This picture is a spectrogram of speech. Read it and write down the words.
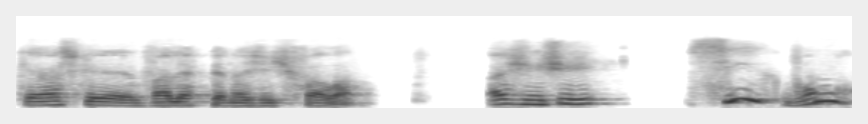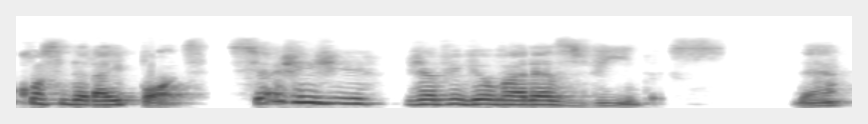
que eu acho que vale a pena a gente falar. A gente, se vamos considerar a hipótese, se a gente já viveu várias vidas, né?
